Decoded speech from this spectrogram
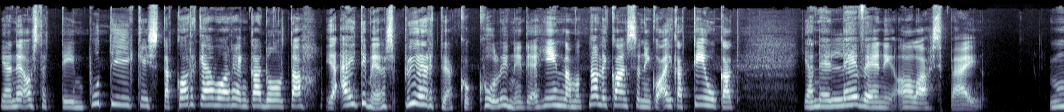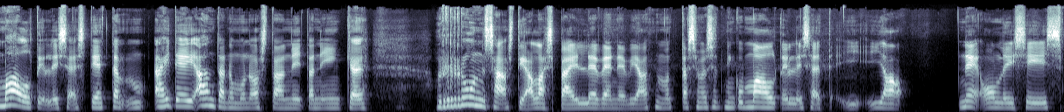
ja ne ostettiin putiikista Korkeavuoren kadulta. Ja äiti meinasi pyörtyä, kun kuuli niiden hinnan, mutta ne oli kanssa niin aika tiukat. Ja ne leveni alaspäin maltillisesti, että äiti ei antanut mun ostaa niitä niin runsaasti alaspäin leveneviä, mutta semmoiset niin maltilliset. Ja ne oli siis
